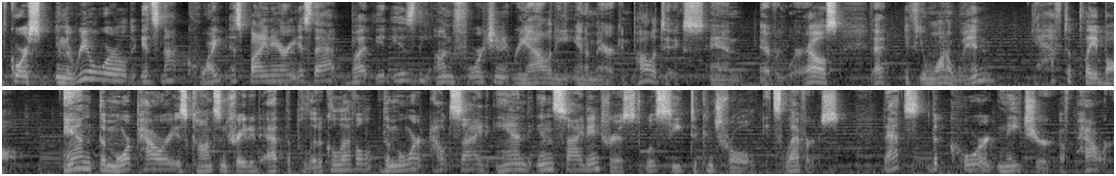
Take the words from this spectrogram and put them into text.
Of course, in the real world, it's not quite as binary as that, but it is the unfortunate reality in American politics and everywhere else that if you want to win, you have to play ball. And the more power is concentrated at the political level, the more outside and inside interest will seek to control its levers. That's the core nature of power,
